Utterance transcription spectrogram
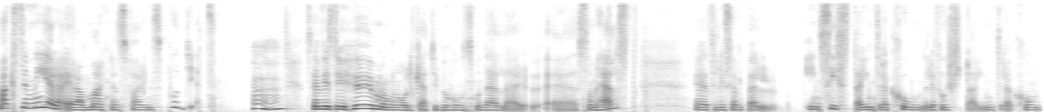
maximera era marknadsföringsbudget. Mm. Sen finns det ju hur många olika attributionsmodeller eh, som helst. Eh, till exempel in sista interaktion eller första interaktion.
